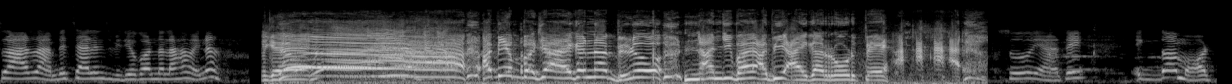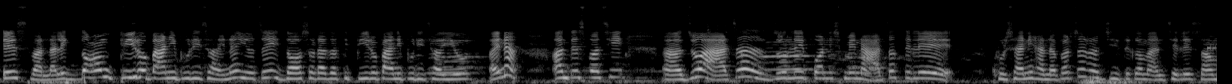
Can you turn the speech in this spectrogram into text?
सो आज हामीले च्यालेन्ज भिडियो गर्न लाहौँ होइन? अभी मज़ा आएगा ना भिड़ो। नानजी भाई अभी आएगा रोड पे। सो यहाँ चाहिँ एकदम हटेस्ट भन्नाले एकदम पिरो पानीपुरी छ होइन? यो चाहिँ दसवटा जति पिरो पानीपुरी छ यो होइन? अनि त्यसपछि जो हार्छ जसले पनिसमेन्ट हार्छ त्यसले खुर्सानी खानुपर्छ र जितेको मान्छेले सम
